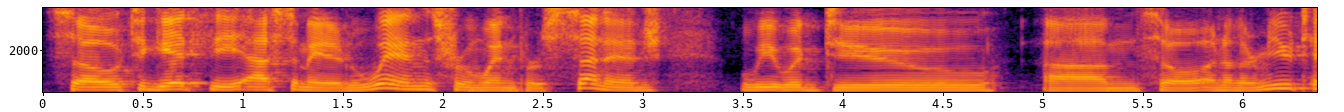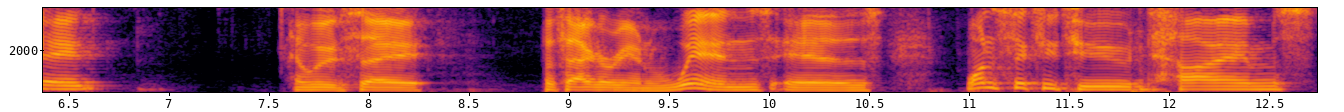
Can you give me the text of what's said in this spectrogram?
So to get the estimated wins from win percentage, we would do um, so another mutate, and we would say Pythagorean wins is 162 times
